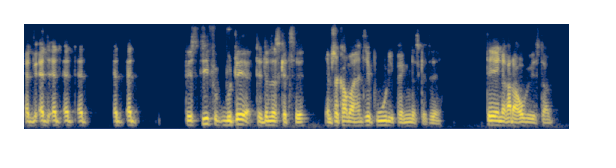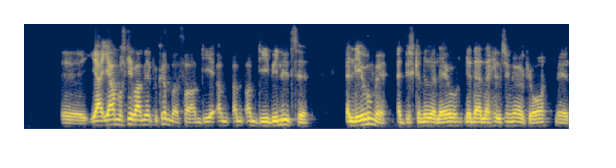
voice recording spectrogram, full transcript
at, at, at, at, at, at, at hvis de vurderer, at det er det, der skal til, jamen så kommer han til at bruge de penge, der skal til. Det er jeg egentlig ret overbevist om. Øh, jeg, jeg er måske bare mere bekymret for, om de, om, om, om de er villige til at leve med, at vi skal ned og lave lidt af, Helsingør gjorde med,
